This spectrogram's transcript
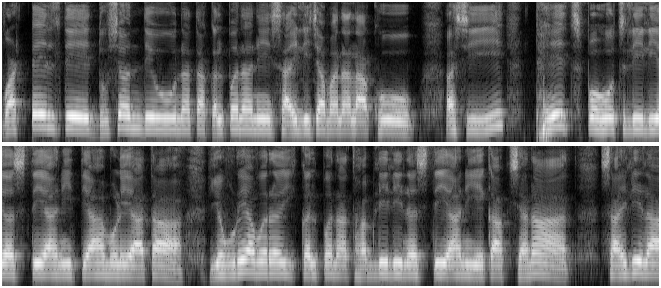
वाटेल ते दूषण देऊन आता कल्पनाने सायलीच्या मनाला खूप अशी ठेच पोहोचलेली असते आणि त्यामुळे आता एवढ्यावरही कल्पना थांबलेली नसते आणि एका क्षणात सायलीला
